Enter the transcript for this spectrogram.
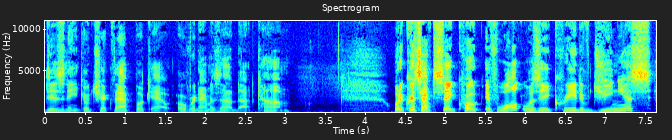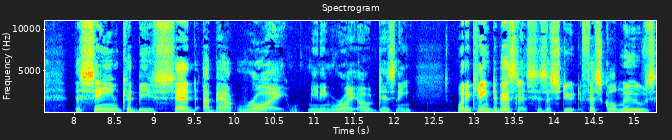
Disney. Go check that book out over at Amazon.com. What did Chris have to say? Quote If Walt was a creative genius, the same could be said about Roy, meaning Roy O. Disney, when it came to business. His astute fiscal moves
